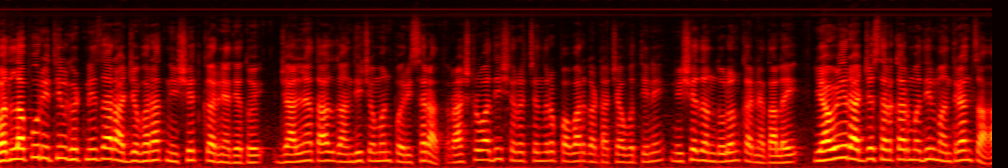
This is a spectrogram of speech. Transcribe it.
बदलापूर येथील घटनेचा राज्यभरात निषेध करण्यात येतोय. जालन्यात आज गांधी चमन परिसरात राष्ट्रवादी शरदचंद्र पवार गटाच्या वतीने निषेध आंदोलन करण्यात आलंय. यावेळी राज्य सरकारमधील मंत्र्यांचा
